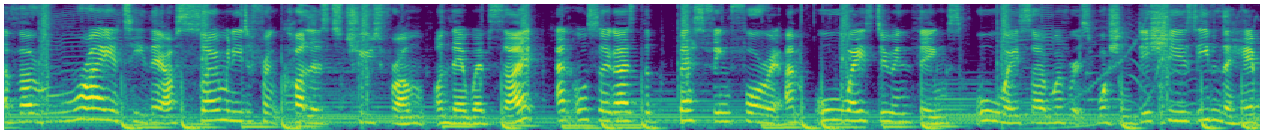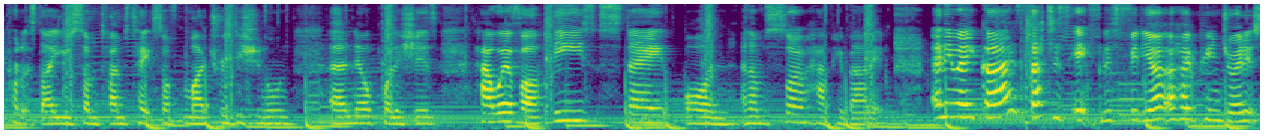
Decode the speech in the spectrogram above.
a variety there are so many different colors to choose from on their website and also guys the best thing for it I'm always doing things always so whether it's washing dishes even the hair products that I use sometimes takes off my traditional uh, nail polishes however these stay on and I'm so happy about it Anyway, guys, that is it for this video. I hope you enjoyed it.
